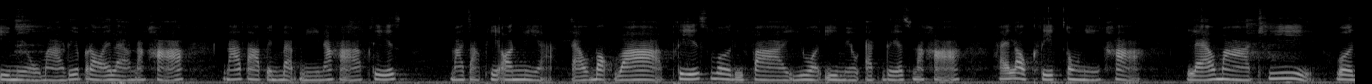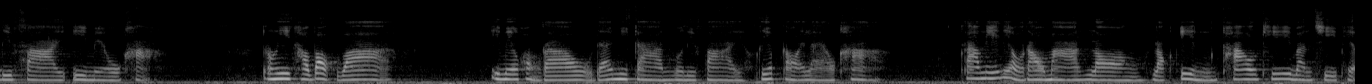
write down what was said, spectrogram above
อีเมลมาเรียบร้อยแล้วนะคะ หน้าตาเป็นแบบนี้นะคะ please มาจาก p a y o n e e r แล้วบอกว่า please verify your email address นะคะ ให้เราคลิกตรงนี้ค่ะ แล้วมาที่ verify email ค่ะ ตรงนี้เขาบอกว่าอีเมลของเราได้มีการ verify เรียบร้อยแล้วค่ะ คราวนี้เดี๋ยวเรามาลองล็อกอินเข้าที่บัญชี p a y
